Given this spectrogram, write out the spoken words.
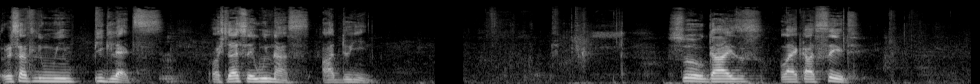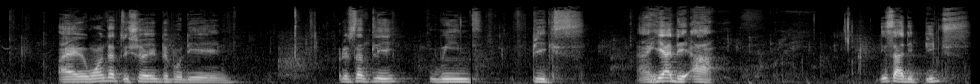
recently weaned piglets or should I say weaners are doing. So guys, like I said, I wanted to show you people the recently weaned pigs. And here they are. These are the pigs.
